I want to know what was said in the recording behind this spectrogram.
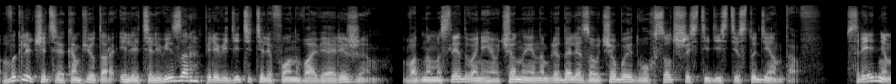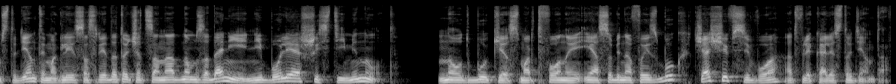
Выключите компьютер или телевизор, переведите телефон в авиарежим. В одном исследовании ученые наблюдали за учебой 260 студентов. В среднем студенты могли сосредоточиться на одном задании не более 6 минут. Ноутбуки, смартфоны и особенно Facebook чаще всего отвлекали студентов.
